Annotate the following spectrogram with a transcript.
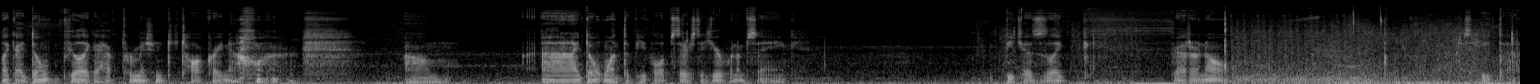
Like I don't feel like I have permission to talk right now. Um and I don't want the people upstairs to hear what I'm saying. Because, like, I don't know. I just hate that.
